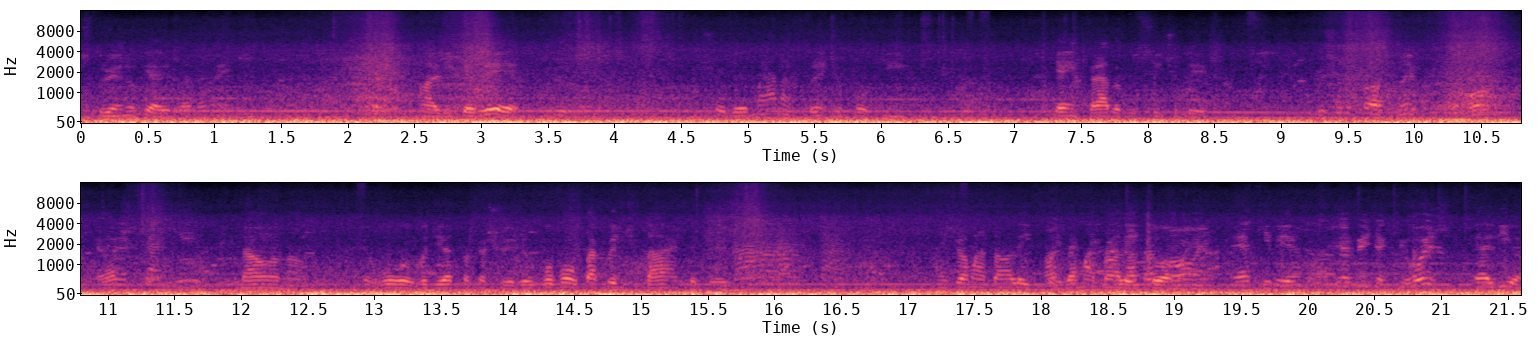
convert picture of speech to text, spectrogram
Destruindo o que é, exatamente. Ali, quer ver? Deixa eu ver mais na frente um pouquinho. Que é a entrada do sítio dele. Deixa no próximo aí, por favor. Eu vai acho ficar aqui. Não, não, não. Eu vou, eu vou direto pra cachoeira. Eu vou voltar com ele de tarde depois. A gente vai matar uma leitoa. Vai matar uma leitoa amanhã. É aqui mesmo. Você já vende aqui hoje? É ali, ó.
